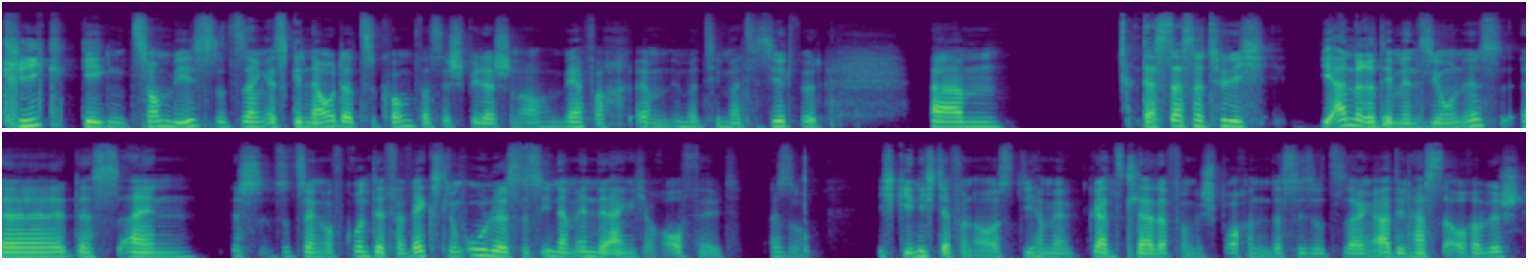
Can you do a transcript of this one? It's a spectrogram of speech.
Krieg gegen Zombies sozusagen es genau dazu kommt, was ja später schon auch mehrfach ähm, immer thematisiert wird, ähm, dass das natürlich die andere Dimension ist, äh, dass ein, dass sozusagen aufgrund der Verwechslung, ohne dass es ihnen am Ende eigentlich auch auffällt. Also ich gehe nicht davon aus, die haben ja ganz klar davon gesprochen, dass sie sozusagen, ah, den hast du auch erwischt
